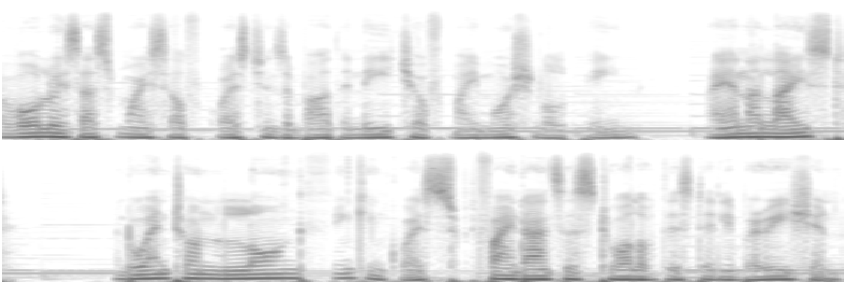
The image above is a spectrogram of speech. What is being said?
I've always asked myself questions about the nature of my emotional pain. I analyzed and went on long thinking quests to find answers to all of this deliberation.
